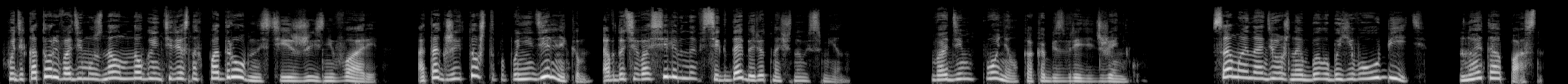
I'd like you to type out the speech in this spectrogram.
в ходе которой Вадим узнал много интересных подробностей из жизни Вари, а также и то, что по понедельникам Авдотья Васильевна всегда берет ночную смену. Вадим понял, как обезвредить Женьку. Самое надежное было бы его убить, но это опасно.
